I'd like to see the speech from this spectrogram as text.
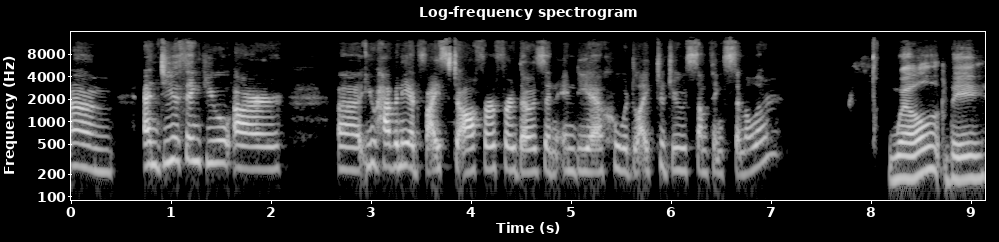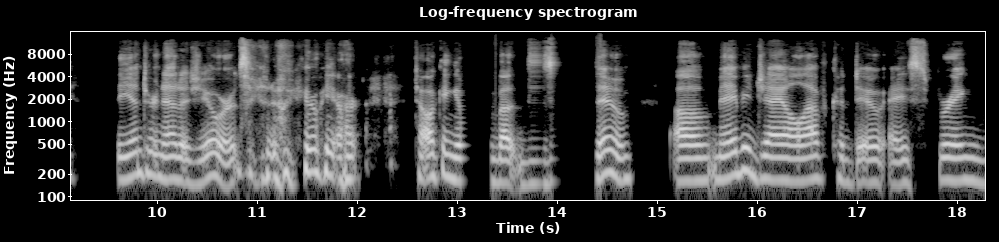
um, and do you think you are uh, you have any advice to offer for those in india who would like to do something similar well the the internet is yours you know here we are talking about zoom uh, maybe JLF could do a spring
